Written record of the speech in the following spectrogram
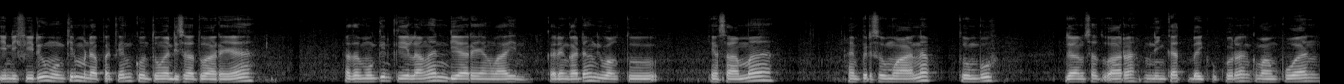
Individu mungkin mendapatkan keuntungan di suatu area atau mungkin kehilangan di area yang lain. Kadang-kadang di waktu yang sama, hampir semua anak tumbuh dalam satu arah meningkat baik ukuran, kemampuan,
